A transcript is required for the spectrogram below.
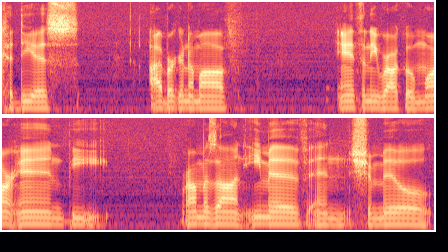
Khadis Ibragimov. Anthony Rocco Martin beat Ramazan Emeev and Shamil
